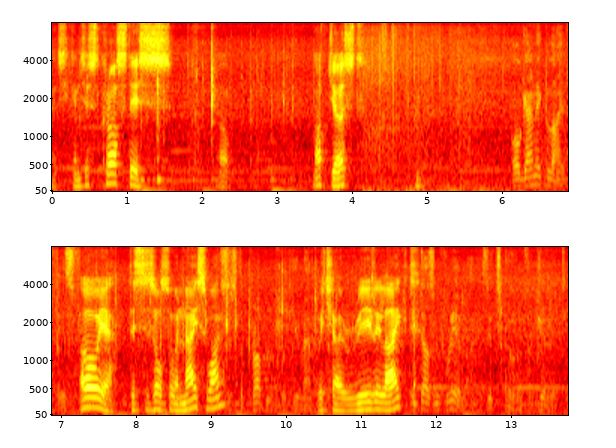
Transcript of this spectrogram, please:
And she can just cross this. Oh. Not just. Organic life is. Oh yeah, this is also a nice one, This is the problem with humanity. which I really liked. It doesn't realize its own fragility.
